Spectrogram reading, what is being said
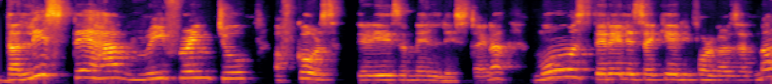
The list they have referring to of course there is a mail list होइन? मोस्ट धेरैले चाहिँ के रिफर गर्छन्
